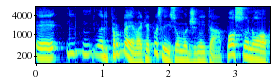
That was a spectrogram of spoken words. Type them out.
E il, il, problema è che queste disomogeneità possono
